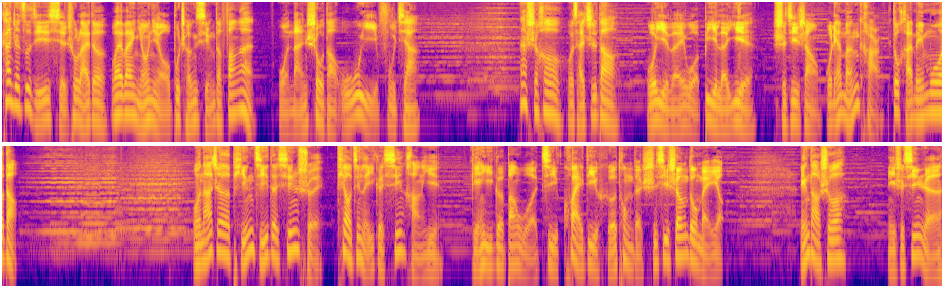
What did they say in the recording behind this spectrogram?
看着自己写出来的歪歪扭扭不成形的方案，我难受到无以复加。那时候我才知道，我以为我毕了业，实际上我连门槛都还没摸到。我拿着评级的薪水跳进了一个新行业，连一个帮我寄快递合同的实习生都没有。领导说：“你是新人，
